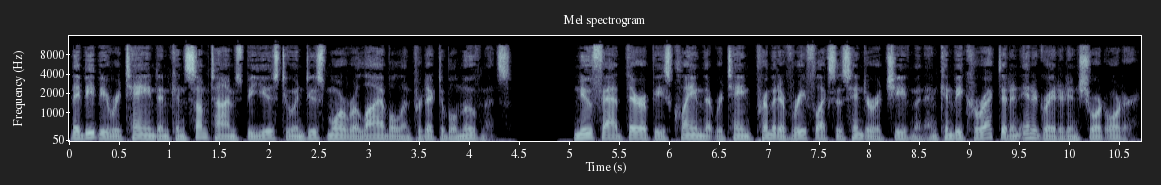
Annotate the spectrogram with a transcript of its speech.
they be, be retained and can sometimes be used to induce more reliable and predictable movements. New fad therapies claim that retained primitive reflexes hinder achievement and can be corrected and integrated in short order.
